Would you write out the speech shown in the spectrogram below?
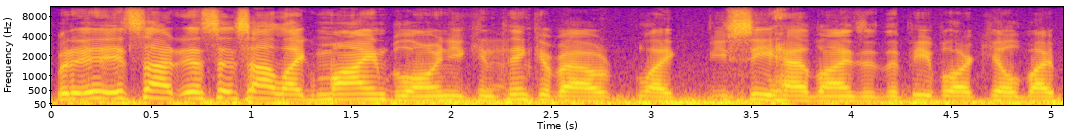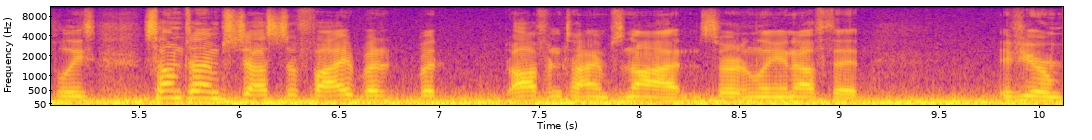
But it's not it's, it's not like mind blowing. You can think about like you see headlines that the people are killed by police, sometimes justified, but but oftentimes not. And certainly enough that if you're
